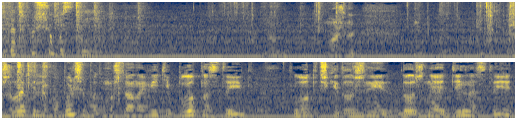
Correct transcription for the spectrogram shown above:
Ну, Так пусть еще постоит. Можно. Желательно побольше, потому что она, видите, плотно стоит. Лодочки должны, должны отдельно стоять.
